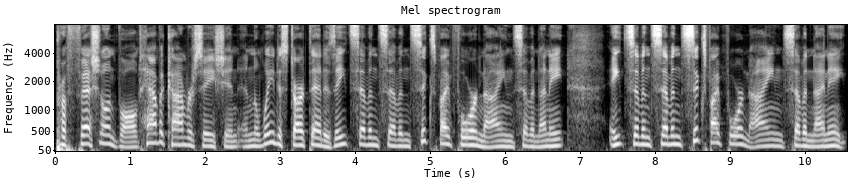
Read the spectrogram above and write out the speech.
professional involved, have a conversation, and the way to start that is 877 654 9798. 877 654 9798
